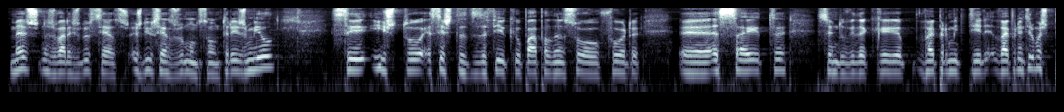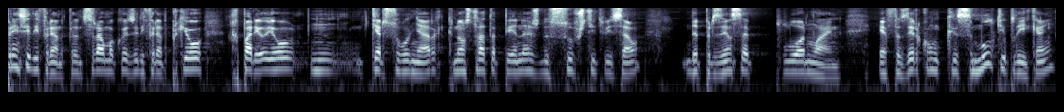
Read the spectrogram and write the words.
mas nas várias dioceses. As dioceses do mundo são 3 mil. Se, isto, se este desafio que o Papa lançou for uh, aceite, sem dúvida que vai permitir, vai permitir uma experiência diferente. Portanto, será uma coisa diferente. Porque eu, repare, eu, eu hum, quero sublinhar que não se trata apenas de substituição da presença pelo online. É fazer com que se multipliquem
